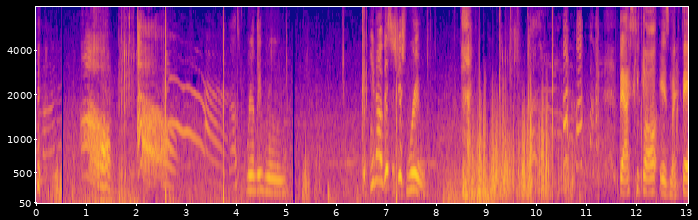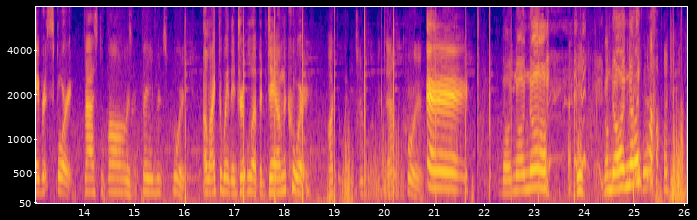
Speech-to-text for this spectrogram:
Oh, oh, that's really rude. You know, this is just rude. Basketball is my favorite sport. Basketball is my favorite sport. I like the way they dribble up and down the court. I like the way they dribble up and down the court. Hey! No, no, no. no, no, no.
